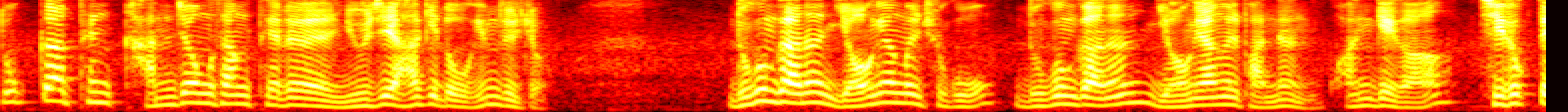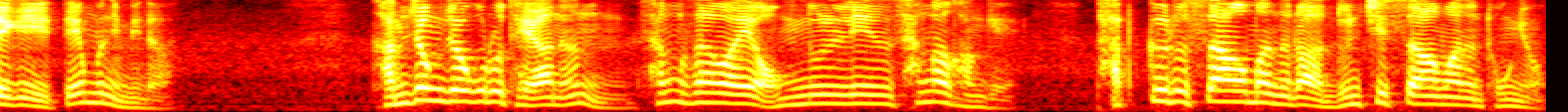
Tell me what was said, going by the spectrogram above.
똑같은 감정 상태를 유지하기도 힘들죠. 누군가는 영향을 주고 누군가는 영향을 받는 관계가 지속되기 때문입니다. 감정적으로 대하는 상사와의 억눌린 상하관계 밥그릇 싸움하느라 눈치 싸움하는 동료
